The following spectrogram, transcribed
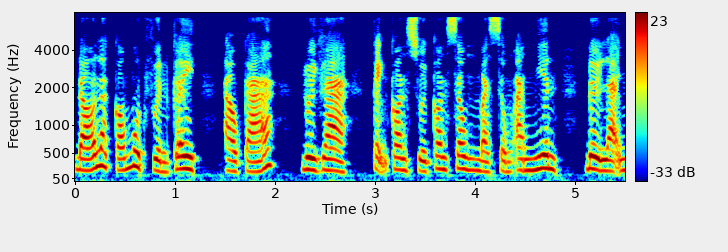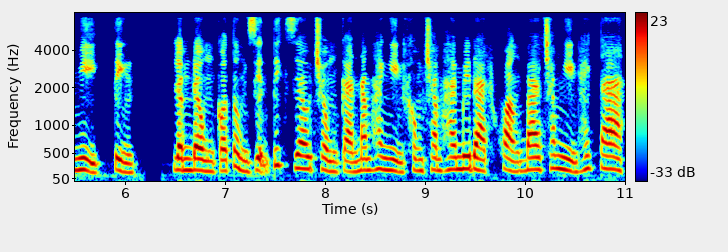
đó là có một vườn cây, ao cá, nuôi gà, cạnh con suối con sông mà sống an nhiên, đời lại nhỉ, tỉnh. Lâm Đồng có tổng diện tích gieo trồng cả năm 2020 đạt khoảng 300.000 ha,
